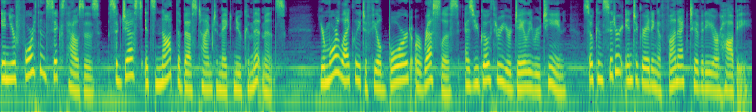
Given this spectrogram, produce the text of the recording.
in your fourth and sixth houses suggests it's not the best time to make new commitments. You're more likely to feel bored or restless as you go through your daily routine, so consider integrating a fun activity or hobby.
